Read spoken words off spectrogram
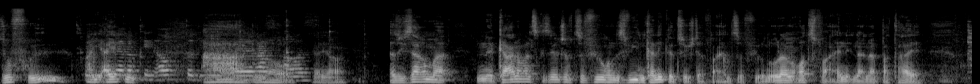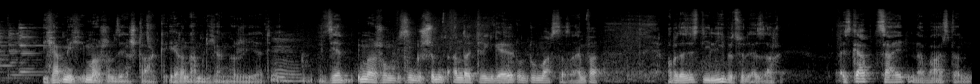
So früh? Ah, Ja, alten. noch den Auftritt im Ah, äh, genau. Ja, ja. Also ich sage mal, eine Karnevalsgesellschaft zu führen, ist wie einen Kanickelzüchterverein zu führen oder einen Ortsverein in einer Partei. Ich habe mich immer schon sehr stark ehrenamtlich engagiert. Mhm. Sie hat immer schon ein bisschen geschimpft, andere kriegen Geld und du machst das einfach. Aber das ist die Liebe zu der Sache. Es gab Zeiten, da war es dann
